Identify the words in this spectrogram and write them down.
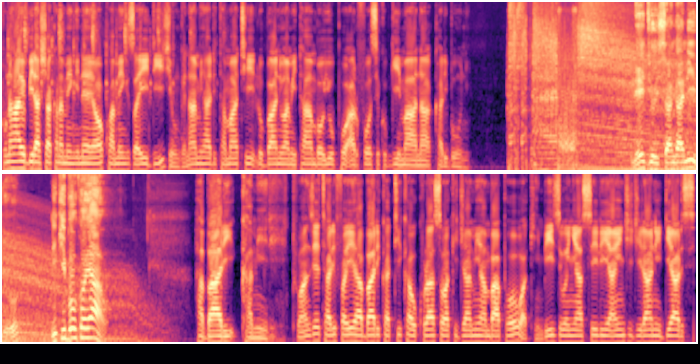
Kuna hayo bila shaka na mengineyo kwa mengi zaidi jiunge nami hadi tamati lubani wa mitambo yupo Arufose kubwimana karibuni. Lejo Isanganiro ni kiboko yao. Habari kamili. Tuanzie taarifa hii habari katika ukurasa wa kijamii ambapo wakimbizi wenye asili ya nchi jirani DRC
